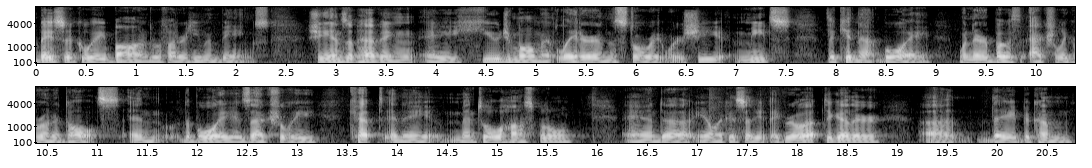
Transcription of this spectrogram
basically bond with other human beings. She ends up having a huge moment later in the story where she meets the kidnapped boy when they're both actually grown adults. And the boy is actually kept in a mental hospital. And, uh, you know, like I said, they grow up together. Uh, they become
